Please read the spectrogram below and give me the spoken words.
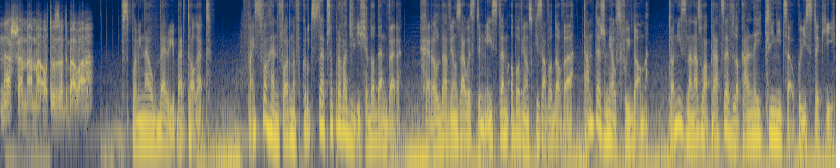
Nasza mama o to zadbała. Wspominał Barry Bertolet. Państwo Henforn wkrótce przeprowadzili się do Denver. Harolda wiązały z tym miejscem obowiązki zawodowe. Tam też miał swój dom. Toni znalazła pracę w lokalnej klinice okulistyki.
